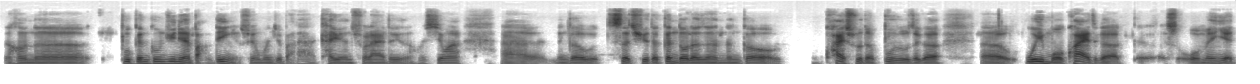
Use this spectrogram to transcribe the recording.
然后呢，不跟工具链绑定，所以我们就把它开源出来。对，然后希望呃，能够社区的更多的人能够快速的步入这个呃微模块这个呃，我们也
